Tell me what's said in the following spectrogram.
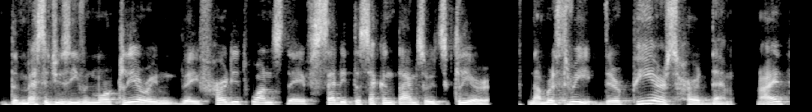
the message is even more clear. In they've heard it once, they've said it the second time, so it's clear. Number three, their peers heard them, right?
